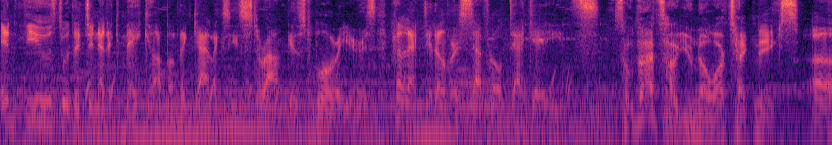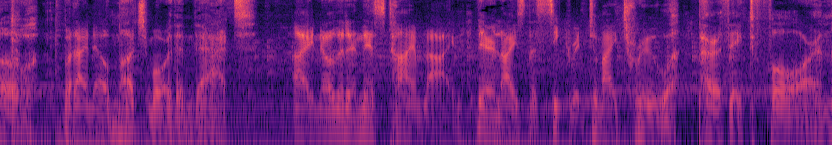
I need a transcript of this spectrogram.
Infused with the genetic makeup of the galaxy's strongest warriors, collected over several decades. So that's how you know our techniques. Oh, but I know much more than that. I know that in this timeline, there lies the secret to my true, perfect form.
